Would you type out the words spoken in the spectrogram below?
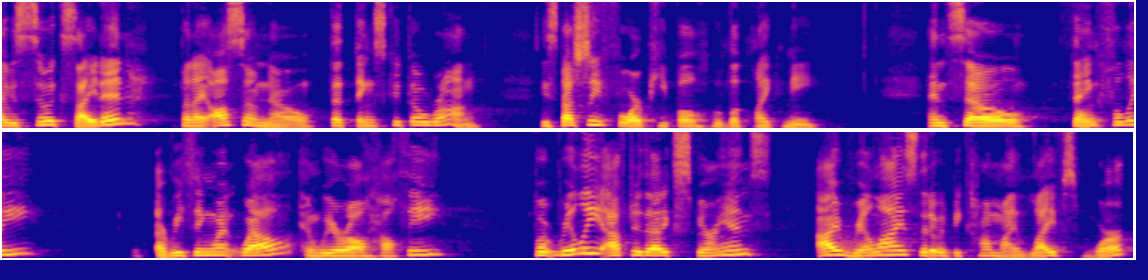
I was so excited, but I also know that things could go wrong, especially for people who look like me. And so, thankfully, everything went well and we were all healthy. But really, after that experience, I realized that it would become my life's work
